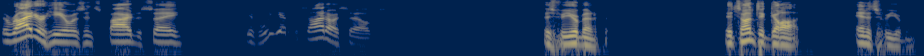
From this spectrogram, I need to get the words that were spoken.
the writer here was inspired to say, if we get beside ourselves, it's for your benefit. It's unto God, and it's for your benefit.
